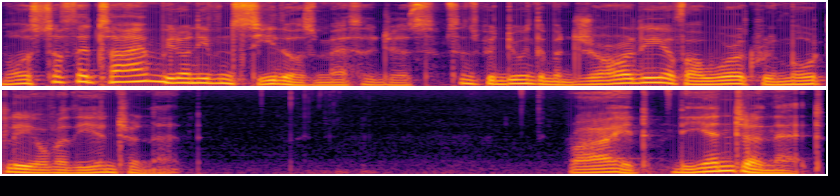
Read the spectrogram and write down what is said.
Most of the time, we don't even see those messages, since we're doing the majority of our work remotely over the internet. Right, the internet.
